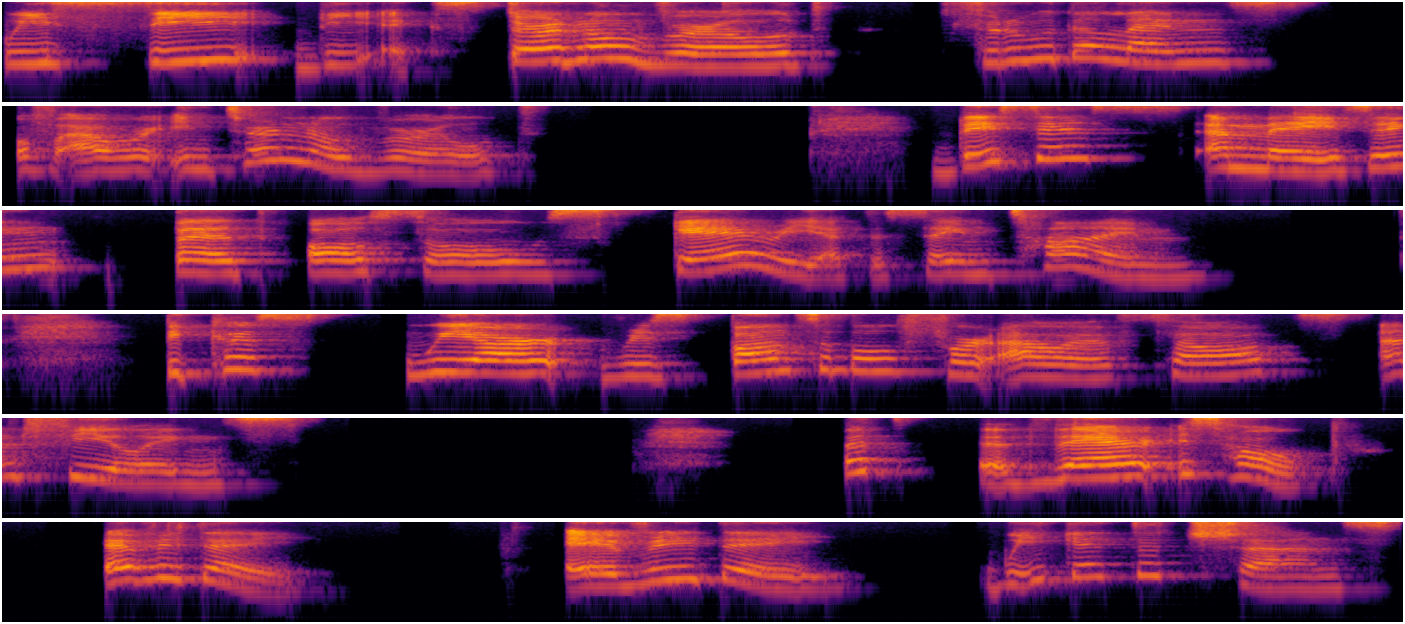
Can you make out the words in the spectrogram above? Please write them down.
We see the external world through the lens of our internal world. This is amazing, but also scary at the same time because we are responsible for our thoughts and feelings. But there is hope every day. Every day, we get the chance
